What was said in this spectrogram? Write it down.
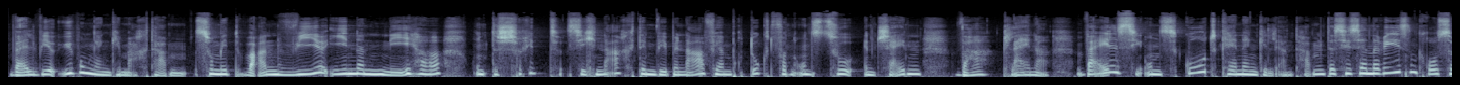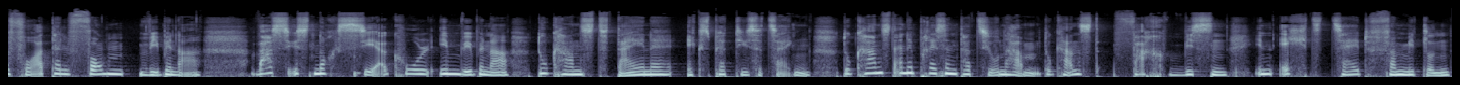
weil wir Übungen gemacht haben. Somit waren wir ihnen näher und der Schritt, sich nach dem Webinar für ein Produkt von uns zu entscheiden, war kleiner, weil sie uns gut kennengelernt haben. Das ist ein riesengroßer Vorteil vom Webinar. Was ist noch sehr cool im Webinar? Du kannst deine Expertise zeigen. Du kannst eine Präsentation haben. Du kannst Fachwissen in Echtzeit vermitteln.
